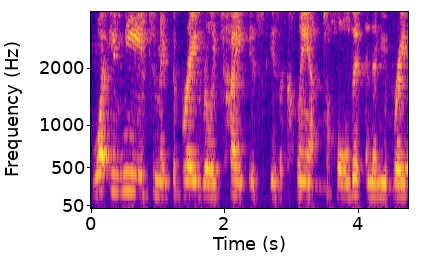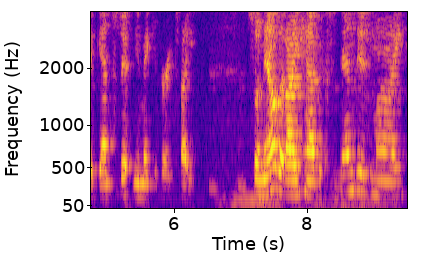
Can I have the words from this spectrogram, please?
What you need to make the braid really tight is, is a clamp to hold it, and then you braid against it and you make it very tight. So now that I have extended my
